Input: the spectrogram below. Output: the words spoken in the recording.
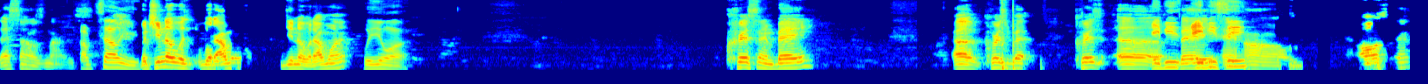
That sounds nice. I'm telling you. But you know what? What I want. You know what I want? What you want? Chris and Bey uh, Chris, Be- Chris, uh, AB- ABC, and, um, Austin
